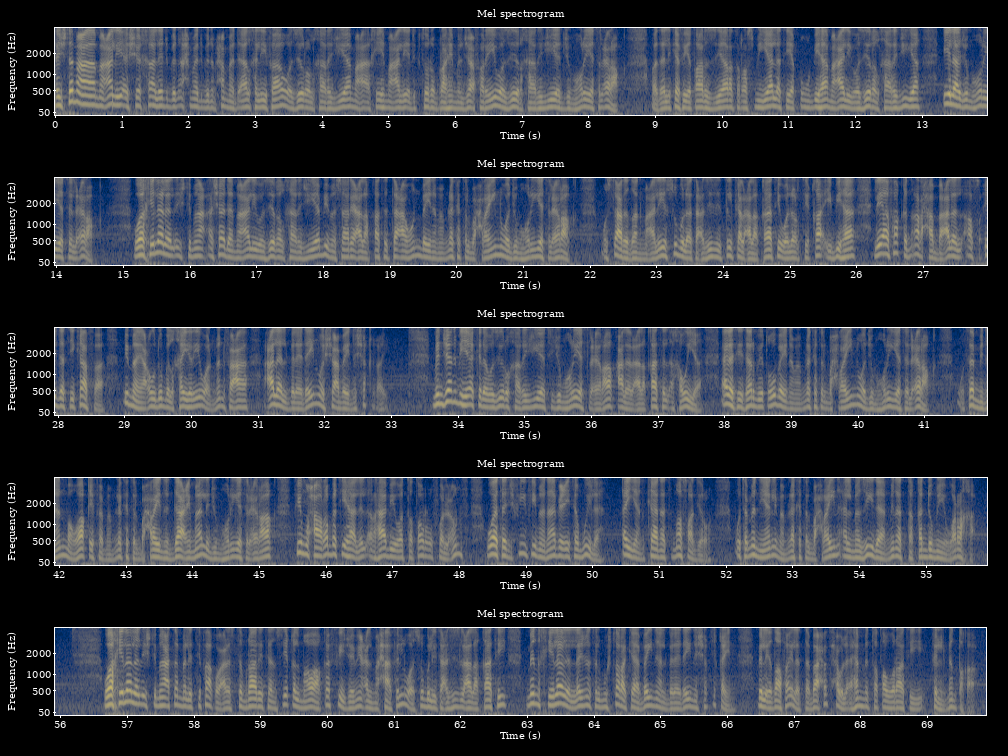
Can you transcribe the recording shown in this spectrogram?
اجتمع معالي الشيخ خالد بن أحمد بن محمد آل خليفة وزير الخارجية مع أخيه معالي الدكتور إبراهيم الجعفري وزير خارجية جمهورية العراق. وذلك في إطار الزيارة الرسمية التي يقوم بها معالي وزير الخارجية إلى جمهورية العراق. وخلال الاجتماع أشاد معالي وزير الخارجية بمسار علاقات التعاون بين مملكة البحرين وجمهورية العراق مستعرضا معالي سبل تعزيز تلك العلاقات والارتقاء بها لآفاق أرحب على الأصعدة كافة بما يعود بالخير والمنفعة على البلدين والشعبين الشقيقين. من جانبه أكد وزير خارجية جمهورية العراق على العلاقات الأخوية التي تربط بين مملكة البحرين وجمهورية العراق مثمنا مواقف مملكة البحرين الداعمة لجمهورية العراق في محاربتها للإرهاب والتطرف والعنف وتجفيف منابع تمويله أيا كانت مصادره متمنيا لمملكة البحرين المزيد من التقدم والرخاء. وخلال الاجتماع تم الاتفاق على استمرار تنسيق المواقف في جميع المحافل وسبل تعزيز العلاقات من خلال اللجنة المشتركة بين البلدين الشقيقين بالإضافة إلى التباحث حول أهم التطورات في المنطقة.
